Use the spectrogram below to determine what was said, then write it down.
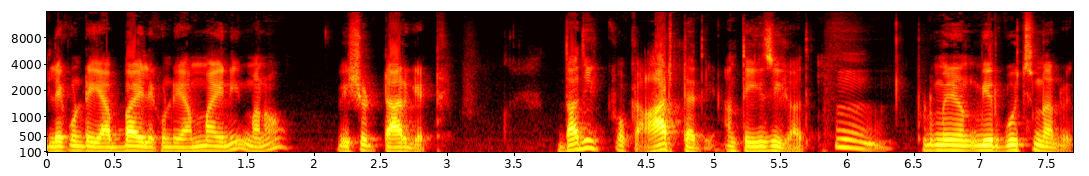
లేకుంటే ఈ అబ్బాయి లేకుంటే ఈ అమ్మాయిని మనం వీ షుడ్ టార్గెట్ అది ఒక ఆర్ట్ అది. అంత ఈజీ కాదు. హ్మ్. ఇప్పుడు మీరు మీరు కూర్చున్నారు.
